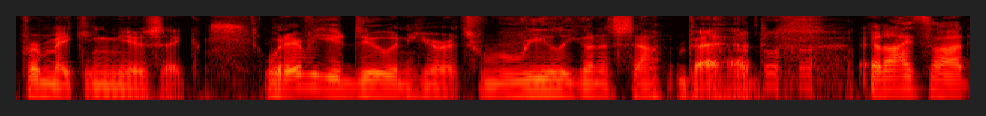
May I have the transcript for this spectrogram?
for making music. Whatever you do in here, it's really going to sound bad. and I thought,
